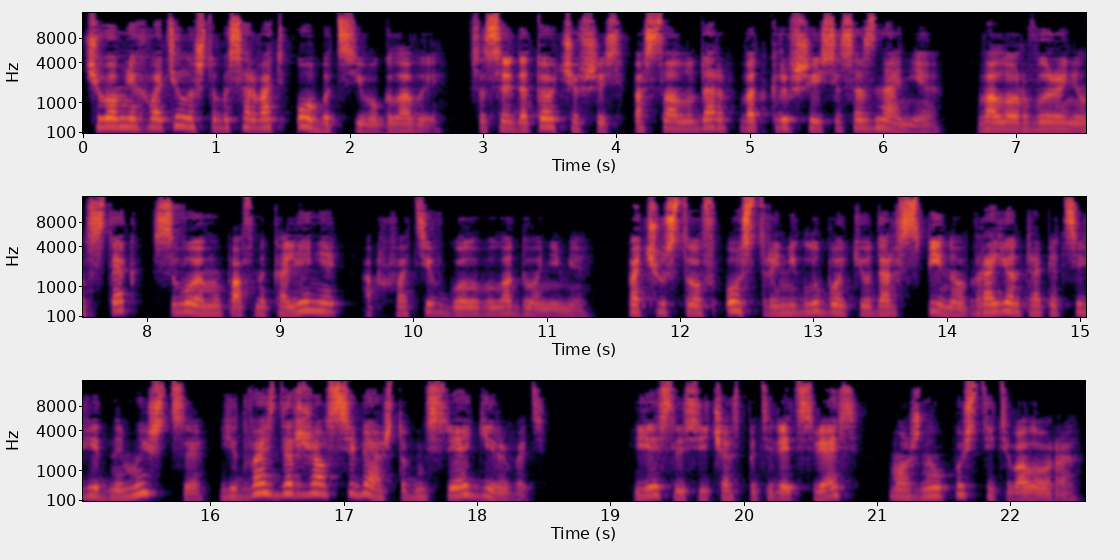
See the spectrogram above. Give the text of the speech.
чего мне хватило, чтобы сорвать обод с его головы. Сосредоточившись, послал удар в открывшееся сознание. Валор выронил стек, своем упав на колени, обхватив голову ладонями. Почувствовав острый неглубокий удар в спину в район трапециевидной мышцы, едва сдержал себя, чтобы не среагировать. Если сейчас потерять связь, можно упустить Валора.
